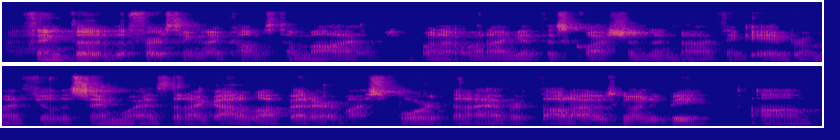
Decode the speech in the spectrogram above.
I think the, the first thing that comes to mind when I, when I get this question, and I think Abram, I feel the same way, is that I got a lot better at my sport than I ever thought I was going to be. Um,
